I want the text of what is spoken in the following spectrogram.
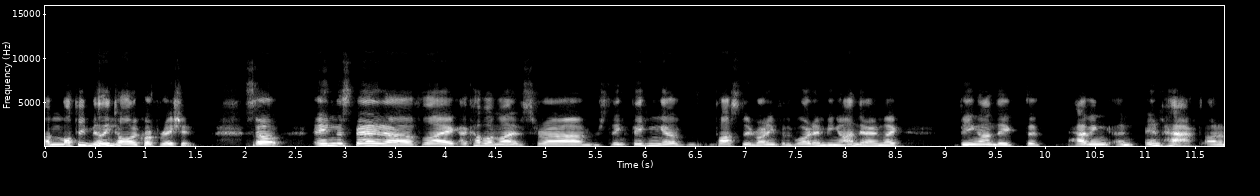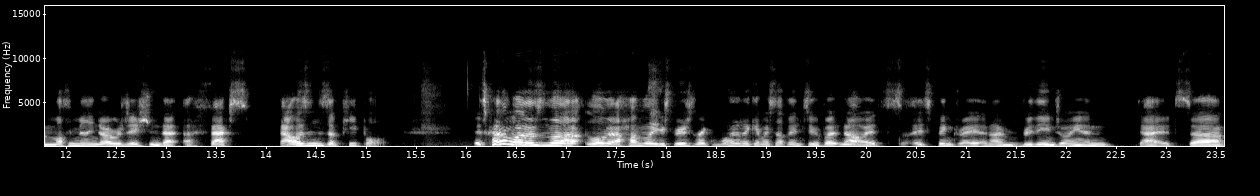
a multi-million dollar corporation. So in the span of like a couple of months from think, thinking of possibly running for the board and being on there and like being on the, the having an impact on a multi-million dollar organization that affects thousands of people. It's kind of one of those little, little bit humbling experiences like what did i get myself into? But no it's it's been great and i'm really enjoying it and yeah it's uh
